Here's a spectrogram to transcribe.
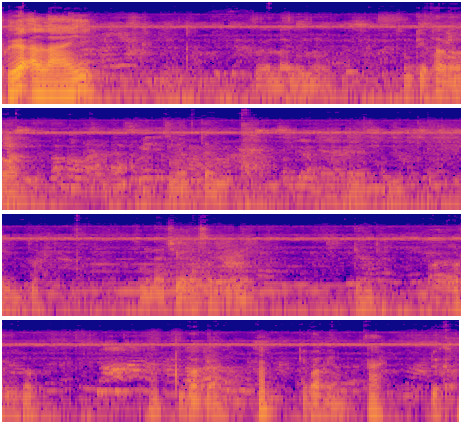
เพื่ออะไร Pria lah ini. Sungkit tak lah. Macam. Mana cie dah sungkit ni. Dia aja. Gua gua. Gua kan. Hmm? อีว่าเพียงไปดูก่อน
